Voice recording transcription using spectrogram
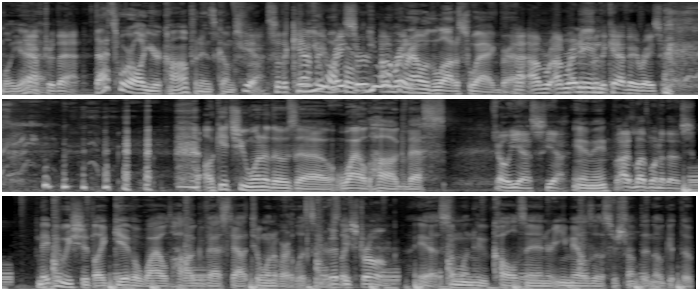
Well, yeah. after that. that's where all your confidence comes from. Yeah, so the I mean, cafe you walk, racer, you I'm walk ready. around with a lot of swag, Brad. I- I'm, I'm ready I for the cafe racer. I'll get you one of those uh, wild hog vests. oh yes, yeah. You know what I mean? I'd love one of those. Maybe we should like give a wild hog vest out to one of our listeners. That'd be strong. Yeah, someone who calls in or emails us or something, they'll get the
